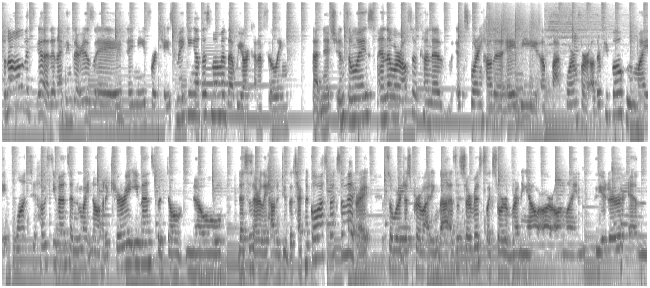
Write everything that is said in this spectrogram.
But not all of it's good. And I think there is a, a need for taste making at this moment that we are kind of filling that niche in some ways. And then we're also kind of exploring how to a be a platform for other people who might want to host events and might know how to curate events but don't know necessarily how to do the technical aspects of it, right? So we're just providing that as a service, like sort of renting out our online theater and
